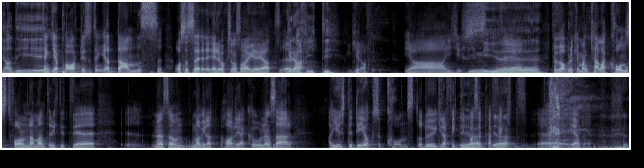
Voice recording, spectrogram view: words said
Ja, det tänker jag party så tänker jag dans. Och så är det också en sån här grej att... eh, graffiti. Graffi... Ja, just Det nya... det. För vad brukar man kalla konstform när man inte riktigt... Eh, eh, men som man vill att ha reaktionen så här. Ja just det, det är också konst. Och då är graffiti Ja, passar perfekt eh, egentligen.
